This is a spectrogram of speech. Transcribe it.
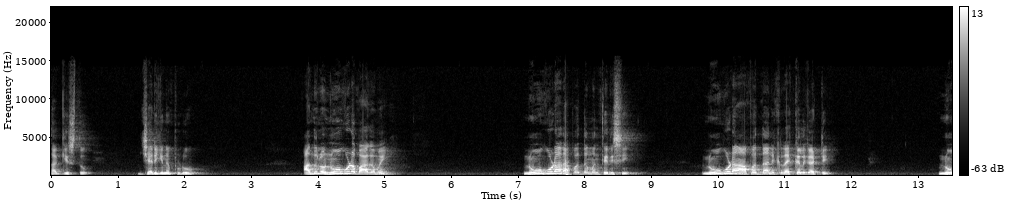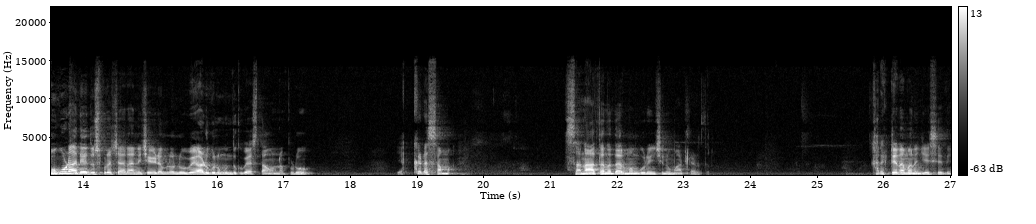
తగ్గిస్తూ జరిగినప్పుడు అందులో నువ్వు కూడా భాగమై నువ్వు కూడా అది అబద్ధం అని తెలిసి నువ్వు కూడా ఆ అబద్ధానికి రెక్కలు కట్టి నువ్వు కూడా అదే దుష్ప్రచారాన్ని చేయడంలో నువ్వే అడుగులు ముందుకు వేస్తూ ఉన్నప్పుడు ఎక్కడ సమ సనాతన ధర్మం గురించి నువ్వు మాట్లాడతావు. కరెక్టేనా మనం చేసేది?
